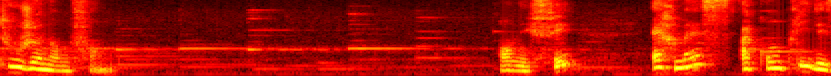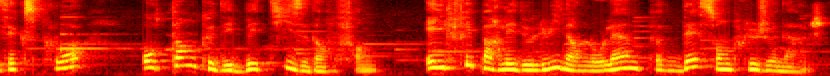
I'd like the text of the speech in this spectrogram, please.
tout jeune enfant. En effet, Hermès accomplit des exploits autant que des bêtises d'enfant, et il fait parler de lui dans l'Olympe dès son plus jeune âge.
